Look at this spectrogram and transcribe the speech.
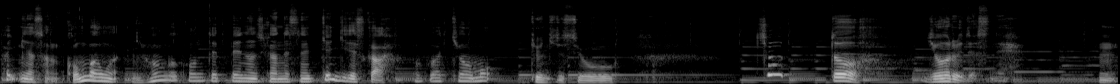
はい皆さんこんばんは。日本語コンテッペイの時間ですね。元気ですか？僕は今日も元気ですよ。ちょっと夜ですね。うん。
